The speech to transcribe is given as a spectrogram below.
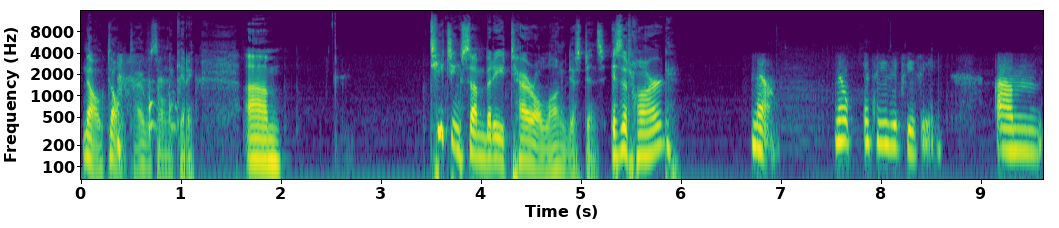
No, don't. I was only kidding. Um, teaching somebody tarot long distance is it hard? No. Nope, it's easy peasy. Um,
